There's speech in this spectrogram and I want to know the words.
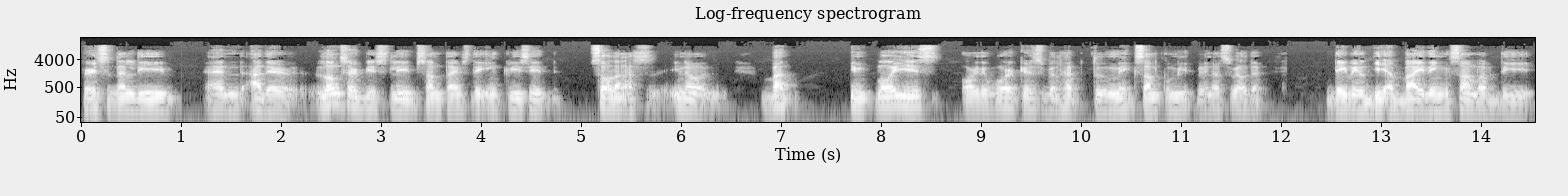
personal leave, and other long service leave. Sometimes they increase it so long as, you know, but employees or the workers will have to make some commitment as well that they will be abiding some of the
